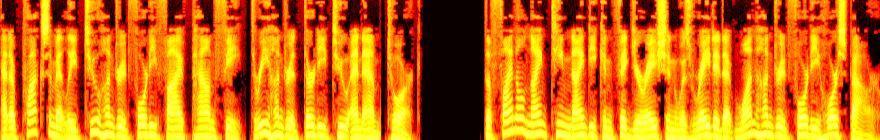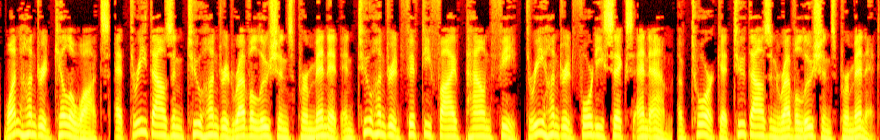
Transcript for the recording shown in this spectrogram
at approximately 245 pound-feet, 332 Nm torque. The final 1990 configuration was rated at 140 horsepower, 100 kilowatts at 3200 revolutions per minute and 255 pound-feet, 346 Nm of torque at 2000 revolutions per minute.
